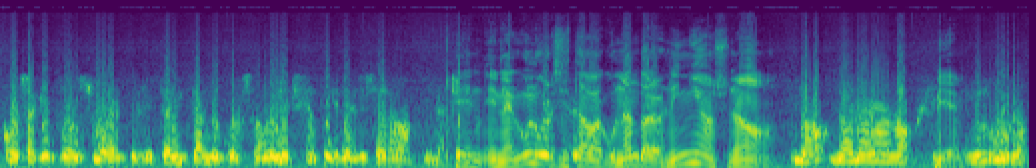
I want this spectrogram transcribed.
cosa que por suerte se está evitando con los adolescentes gracias a la vacunación. ¿En, en algún lugar se está vacunando a los niños? No. No, no, no, no, no. Bien. Ninguno.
